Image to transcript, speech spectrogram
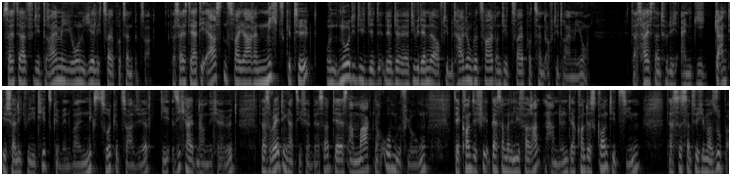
Das heißt, er hat für die drei Millionen jährlich zwei Prozent bezahlt. Das heißt, er hat die ersten zwei Jahre nichts getilgt und nur die, die, die, die Dividende auf die Beteiligung bezahlt und die zwei Prozent auf die drei Millionen. Das heißt natürlich ein gigantischer Liquiditätsgewinn, weil nichts zurückgezahlt wird. Die Sicherheiten haben sich erhöht. Das Rating hat sich verbessert. Der ist am Markt nach oben geflogen. Der konnte viel besser mit den Lieferanten handeln. Der konnte Sconti ziehen. Das ist natürlich immer super.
